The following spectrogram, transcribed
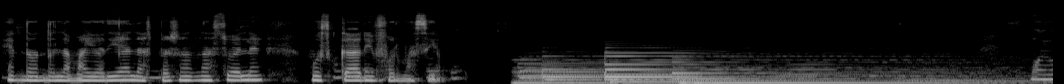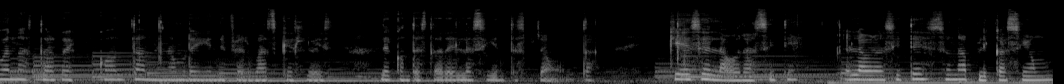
en donde la mayoría de las personas suelen buscar información. Muy buenas tardes, Conta. Mi nombre es Jennifer Vázquez Luis. Le contestaré las siguientes preguntas. ¿Qué es el Audacity? El Audacity es una aplicación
